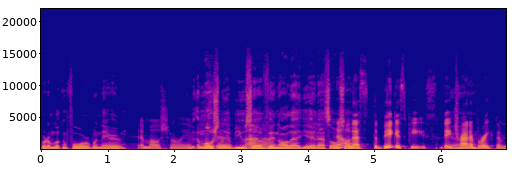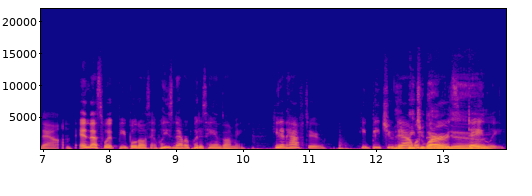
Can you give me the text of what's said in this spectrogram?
What I'm looking for when they're emotionally abusive. emotionally abusive Uh-huh. and all that. Yeah, that's also no that's the biggest piece they try to break them down and that's what people don't say well he's never put his hands on me he didn't have to he beat you He down beat with you down, words yeah. daily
